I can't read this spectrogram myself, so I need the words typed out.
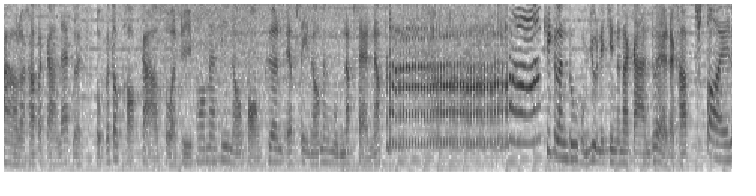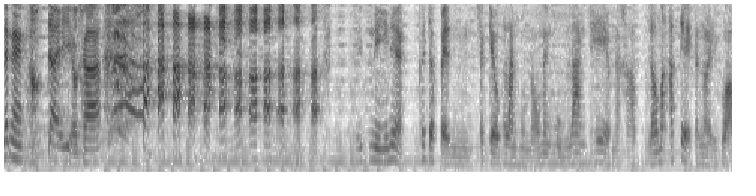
อาละครับประการแรกเลย ผมก็ต้องขอกล่าวสวัสดีพ่อแม่พี่น้องของเพื่อน FC น้องแมงมุมนับแสนนับ ที่กำลังดูผมอยู่ในจินตนาการด้วยนะครับ สปอยแล้วไง ใจเหรอคะ ลิปนี้เนี่ยก็จะเป็นสเกลพลังของน้องแมงมุมร่างเทพนะครับเรามาอัปเดตกันหน่อยดีกว่า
